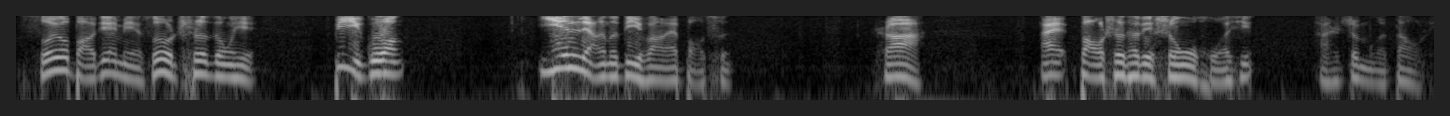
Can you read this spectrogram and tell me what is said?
所有保健品、所有吃的东西，避光、阴凉的地方来保存，是吧？哎，保持它的生物活性，啊，是这么个道理。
